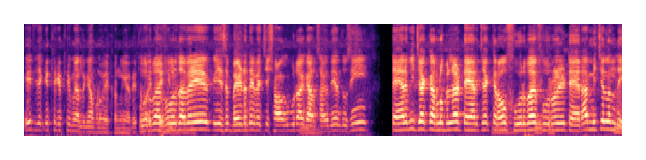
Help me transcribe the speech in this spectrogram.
ਇਹ ਚੀਜ਼ਾਂ ਕਿੱਥੇ ਕਿੱਥੇ ਮਿਲਦੀਆਂ ਆਪਾਂ ਨੂੰ ਵੇਖਣ ਨੂੰ ਯਾਰ ਇਹ ਤਾਂ ਇੱਥੇ ਹੀ 4x4 ਦਾ ਵੀਰੇ ਇਸ ਬੈਡ ਦੇ ਵਿੱਚ ਸ਼ੌਂਕ ਪੂਰਾ ਕਰ ਸਕਦੇ ਆ ਤੁਸੀਂ। ਟਾਇਰ ਵੀ ਚੈੱਕ ਕਰ ਲਓ ਪਹਿਲਾਂ ਟਾਇਰ ਚੈੱਕ ਕਰਾਓ 4x4 ਵਾਲੇ ਟਾਇਰ ਆ ਮਿਚਲਨ ਦੇ।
